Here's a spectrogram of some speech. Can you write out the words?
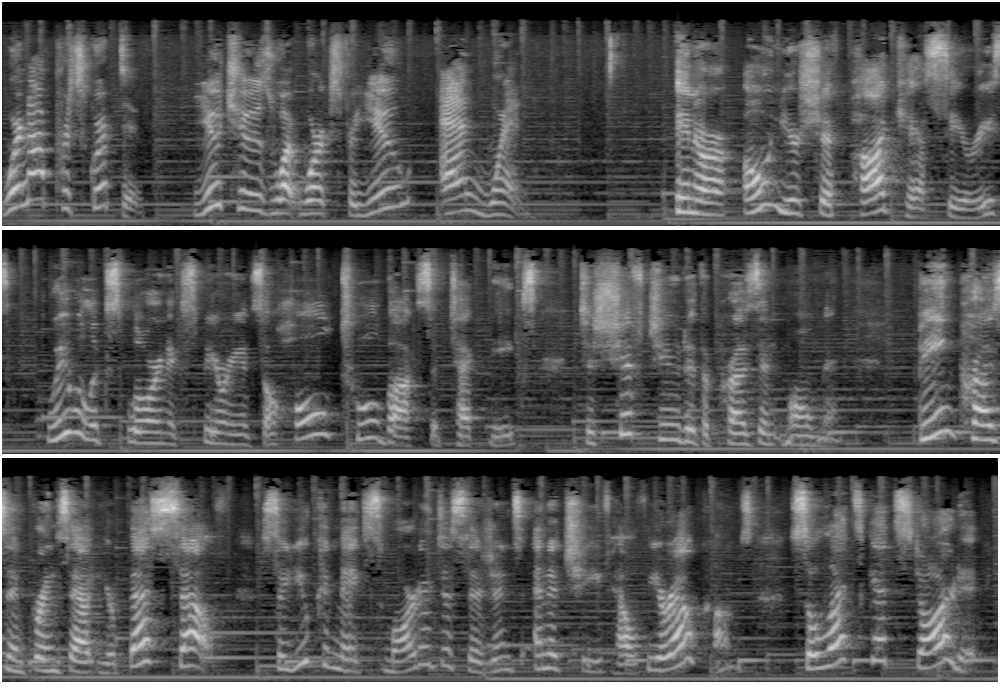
We're not prescriptive. You choose what works for you and when. In our Own Your Shift podcast series, we will explore and experience a whole toolbox of techniques to shift you to the present moment. Being present brings out your best self so you can make smarter decisions and achieve healthier outcomes. So let's get started.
